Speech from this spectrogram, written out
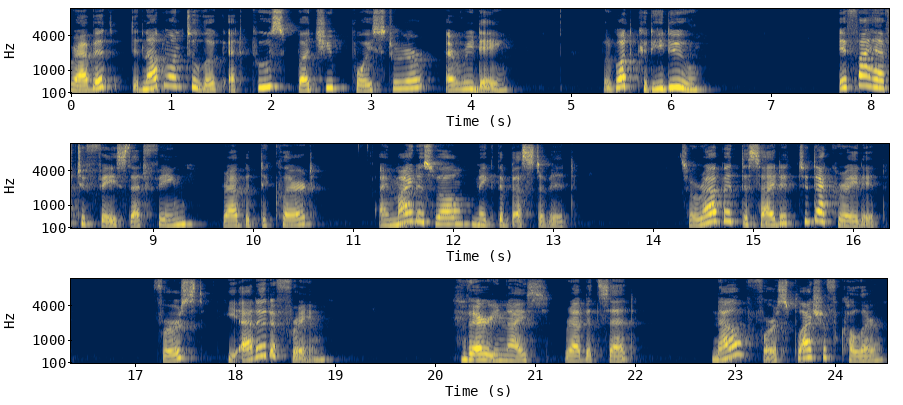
Rabbit did not want to look at Pooh's budgy posterior every day. But what could he do? If I have to face that thing, Rabbit declared, I might as well make the best of it. So Rabbit decided to decorate it. First, he added a frame. Very nice, Rabbit said. Now for a splash of color.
